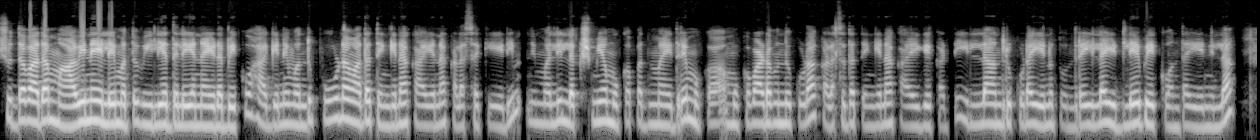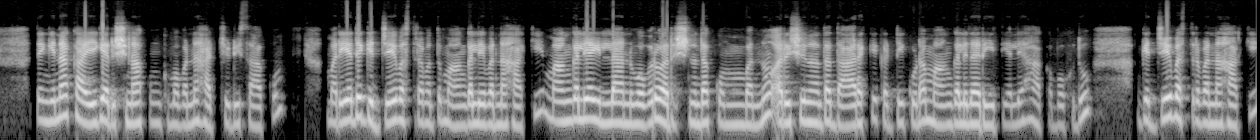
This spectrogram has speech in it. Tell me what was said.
ಶುದ್ಧವಾದ ಮಾವಿನ ಎಲೆ ಮತ್ತು ವೀಳ್ಯದೆಲೆಯನ್ನು ಇಡಬೇಕು. ಹಾಗೆಯೇ ಒಂದು ಪೂರ್ಣವಾದ ತೆಂಗಿನಕಾಯಿಯನ್ನು ಕಳಸಕ್ಕೆ ಇಡಿ. ನಿಮ್ಮಲ್ಲಿ ಲಕ್ಷ್ಮಿಯ ಮುಖಪದ್ಮ ಇದ್ದರೆ ಮುಖ, ಮುಖವಾಡವನ್ನು ಕೂಡ ಕಳಸದ ತೆಂಗಿನಕಾಯಿಗೆ ಕಟ್ಟಿ, ಇಲ್ಲ ಅಂದರೂ ಕೂಡ ಏನು ತೊಂದರೆ ಇಲ್ಲ, ಇಡಲೇಬೇಕು ಅಂತ ಏನಿಲ್ಲ. ತೆಂಗಿನಕಾಯಿಗೆ ಅರಿಶಿನ, ಕುಂಕುಮವನ್ನು ಹಚ್ಚಿಡಿ ಸಾಕು. ಮರ್ಯಾದೆ ಗೆಜ್ಜೆ, ವಸ್ತ್ರ ಮತ್ತು ಮಾಂಗಲ್ಯವನ್ನು ಹಾಕಿ, ಮಾಂಗಲ್ಯ ಇಲ್ಲ ಅನ್ನುವವರು ಅರಿಶಿಣದ ಕೊಂಬನ್ನು ಅರಿಶಿಣದ ದಾರಕ್ಕೆ ಕಟ್ಟಿ ಕೂಡ ಮಾಂಗಲ್ಯದ ರೀತಿಯಲ್ಲಿ ಹಾಕಬಹುದು. ಗೆಜ್ಜೆ, ವಸ್ತ್ರವನ್ನು ಹಾಕಿ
